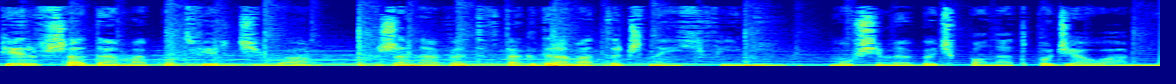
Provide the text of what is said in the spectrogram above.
Pierwsza dama potwierdziła, że nawet w tak dramatycznej chwili, musimy być ponad podziałami.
